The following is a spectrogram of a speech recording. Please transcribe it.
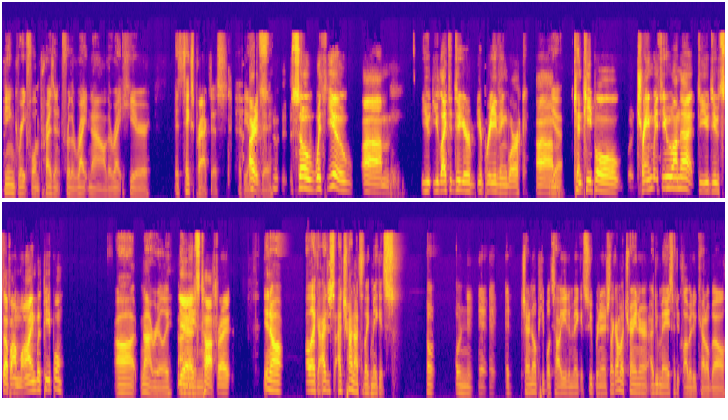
being grateful and present for the right now the right here it takes practice at the end all right, of the day. so with you um you you like to do your your breathing work um yeah can people train with you on that? Do you do stuff online with people? Uh, not really. Yeah, I mean, it's tough, right? You know, like I just I try not to like make it so niche. I know people tell you to make it super niche. Like I'm a trainer. I do mace. I do club. I do kettlebell.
